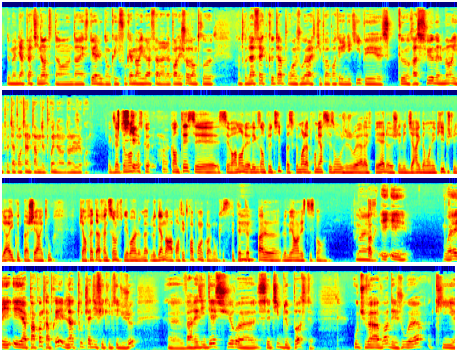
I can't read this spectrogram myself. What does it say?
de manière pertinente dans, dans FPL. Donc, il faut quand même arriver à faire la, part des choses entre entre l'affect que tu as pour un joueur et ce qu'il peut apporter à une équipe et ce que rationnellement il peut t'apporter en termes de points dans, dans le jeu. Quoi. Exactement, je pense que Kanté, c'est vraiment l'exemple type parce que moi, la première saison où j'ai joué à la FPL, je l'ai mis direct dans mon équipe. Je lui dis, ah, il coûte pas cher et tout. Puis en fait, à la fin de saison, je me suis dit, bon, le, gars m'a rapporté 3 points, quoi. Donc c'était peut-être mm. pas le, meilleur investissement. Ouais, Et, et, ouais, et, euh, par contre, après, là, toute la difficulté du jeu euh, va résider sur euh, ce type de poste où tu vas avoir des joueurs qui,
